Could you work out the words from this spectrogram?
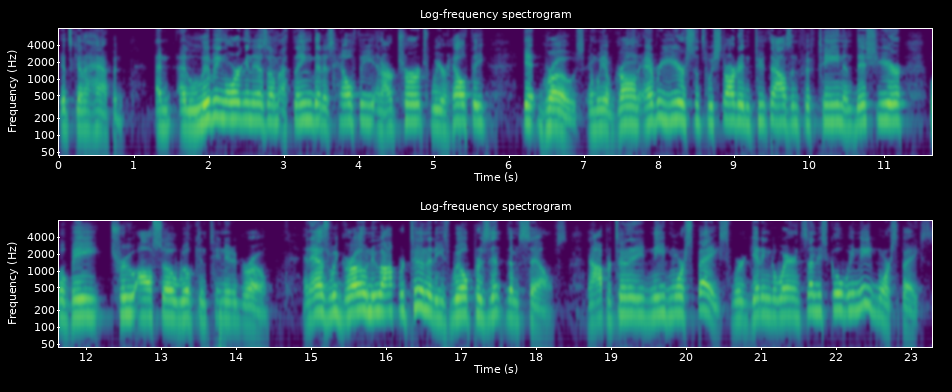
It's going to happen and a living organism, a thing that is healthy in our church, we are healthy, it grows. And we have grown every year since we started in 2015, and this year will be true also, will continue to grow. And as we grow, new opportunities will present themselves. An opportunity to need more space. We're getting to where in Sunday school we need more space.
